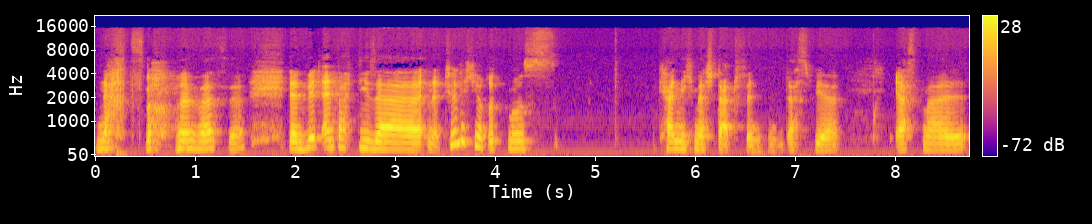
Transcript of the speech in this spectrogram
nachts noch mal was. Ja. Dann wird einfach dieser natürliche Rhythmus kann nicht mehr stattfinden, dass wir erstmal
